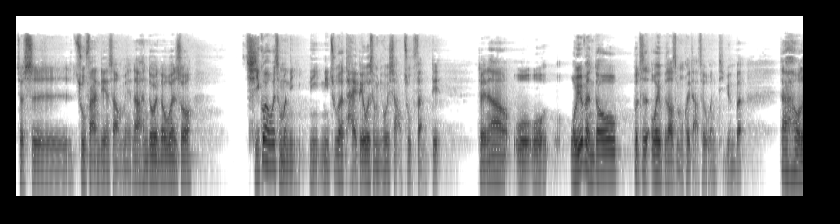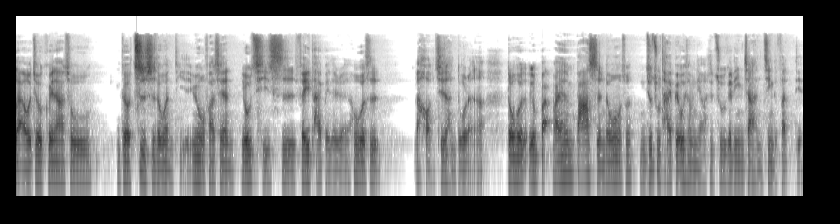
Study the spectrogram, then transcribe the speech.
就是住饭店上面。那很多人都问说。奇怪，为什么你你你住在台北？为什么你会想要住饭店？对，那我我我原本都不知，我也不知道怎么回答这个问题。原本，但后来我就归纳出一个制式的问题，因为我发现，尤其是非台北的人，或者是好，其实很多人啊，都会有百百分之八十人都问我说：“你就住台北，为什么你要去住一个离家很近的饭店？”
